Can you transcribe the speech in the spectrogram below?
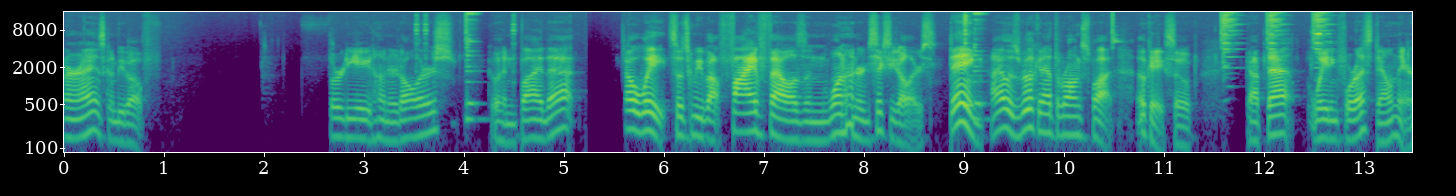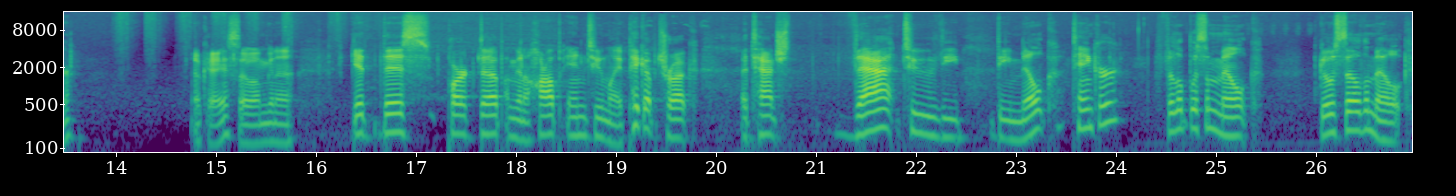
All right, it's gonna be about thirty-eight hundred dollars. Go ahead and buy that. Oh wait, so it's gonna be about five thousand one hundred sixty dollars. Dang, I was looking at the wrong spot. Okay, so got that waiting for us down there. Okay, so I'm gonna get this parked up. I'm going to hop into my pickup truck, attach that to the, the milk tanker, fill up with some milk, go sell the milk,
